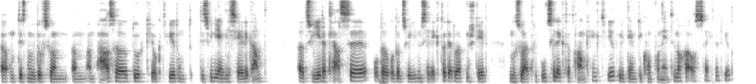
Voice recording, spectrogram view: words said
äh, und das nur durch so einen, einen, einen Parser durchgejagt wird und das finde ich eigentlich sehr elegant. Äh, zu jeder Klasse oder, oder zu jedem Selektor, der dort steht, nur so ein Attributselektor drangehängt wird, mit dem die Komponente noch auszeichnet wird.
